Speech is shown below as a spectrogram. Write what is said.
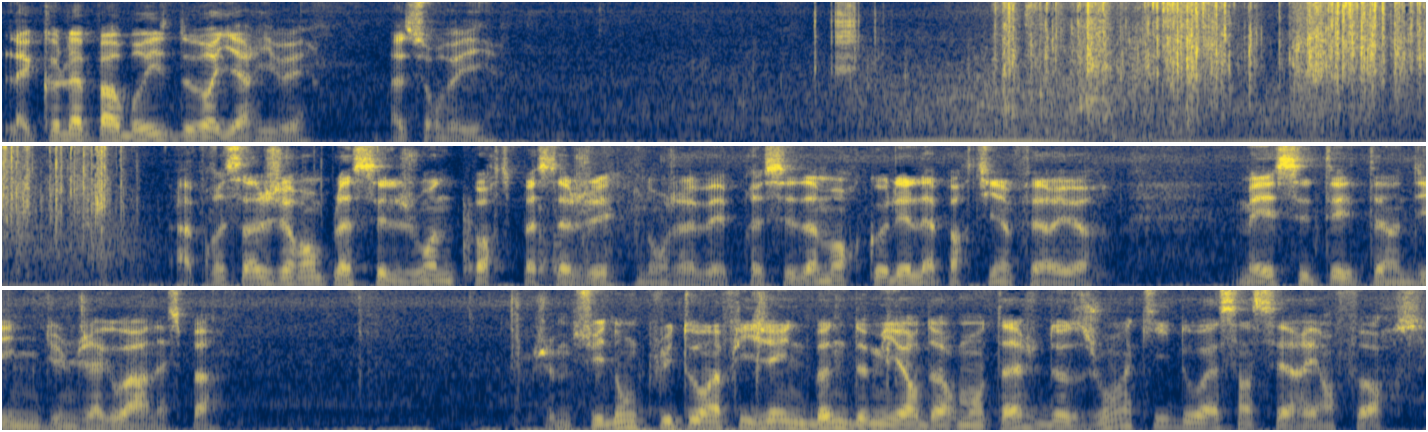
la colle à pare-brise devrait y arriver. Surveiller. Après ça, j'ai remplacé le joint de porte passager dont j'avais précédemment recollé la partie inférieure. Mais c'était indigne d'une Jaguar, n'est-ce pas? Je me suis donc plutôt infligé une bonne demi-heure de remontage de ce joint qui doit s'insérer en force,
